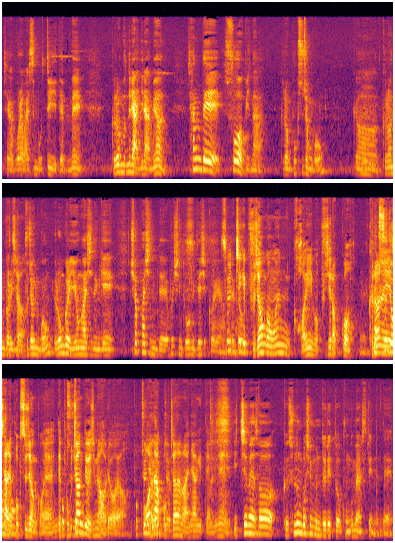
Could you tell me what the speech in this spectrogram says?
제가 뭐라 말씀 못 드리기 때문에 그런 분들이 아니라면 상대 수업이나 그런 복수 전공, 어, 그런 걸 그쵸. 부전공 이런 걸 이용하시는 게 취업하시는데 훨씬 도움이 되실 거예요. 아무래도. 솔직히 부전공은 거의 뭐 부질없고 음. 그런 복수 애 차라리 전공. 복수 전공. 예. 근데 복수 복전도 요즘에 어려워요. 워낙 어렵죠. 복전을 많이 하기 때문에 이쯤에서 그 수능 보신 분들이 또 궁금해할 수도 있는데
